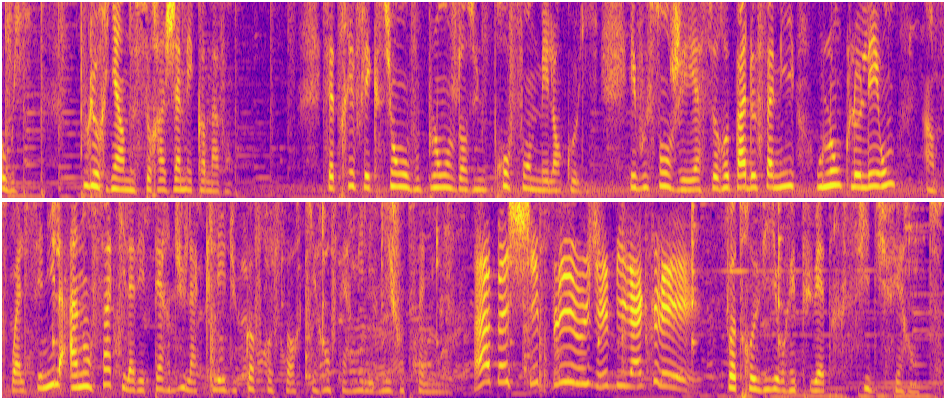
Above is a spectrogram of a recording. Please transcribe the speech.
Oui, plus rien ne sera jamais comme avant. Cette réflexion vous plonge dans une profonde mélancolie et vous songez à ce repas de famille où l'oncle Léon, un poil sénile, annonça qu'il avait perdu la clé du coffre-fort qui renfermait les bijoux de famille. Ah bah je sais plus où j'ai mis la clé. Votre vie aurait pu être si différente.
